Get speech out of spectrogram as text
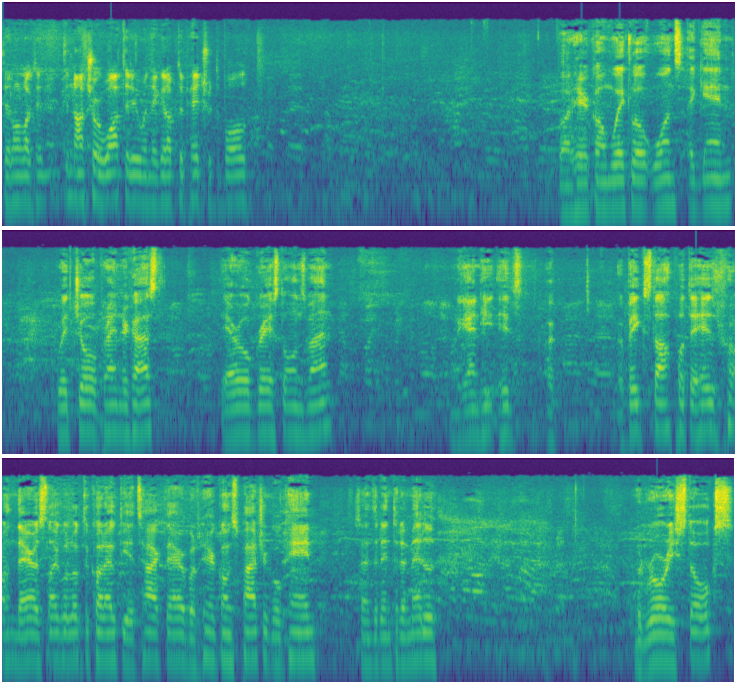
They don't look they're not sure what to do when they get up the pitch with the ball. But here come Wicklow once again with Joe Prendergast, the Arrow Greystones man. And again, he hits a, a, big stop with the his run there. Sligo look to cut out the attack there, but here comes Patrick O'Kane, sends it into the middle with Rory Stokes.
